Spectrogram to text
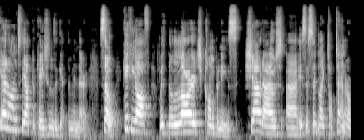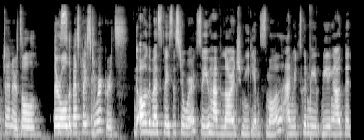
get onto the applications and get them in there. So, kicking off with the large companies. Shout out, uh, is this in like top 10 or up 10 or it's all, they're all the best place to work or it's? All the best places to work. So you have large, medium, small, and we're just going to be reading out the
